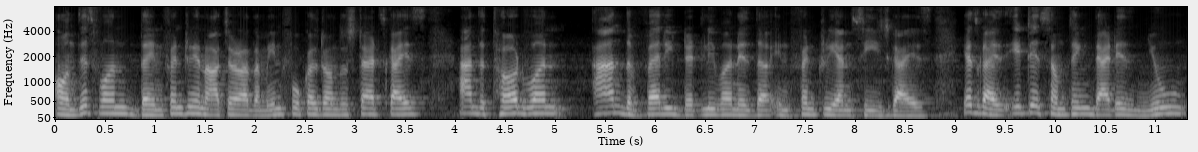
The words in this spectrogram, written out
On this one the infantry and archer are the main focused on the stats guys. And the third one and the very deadly one is the infantry and siege guys. Yes guys it is something that is new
